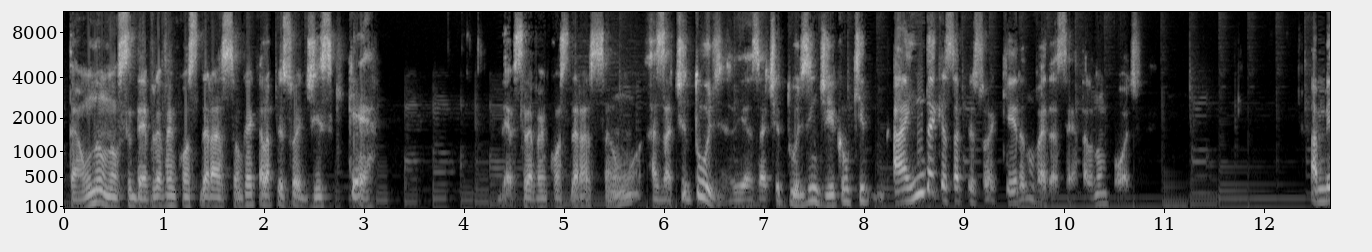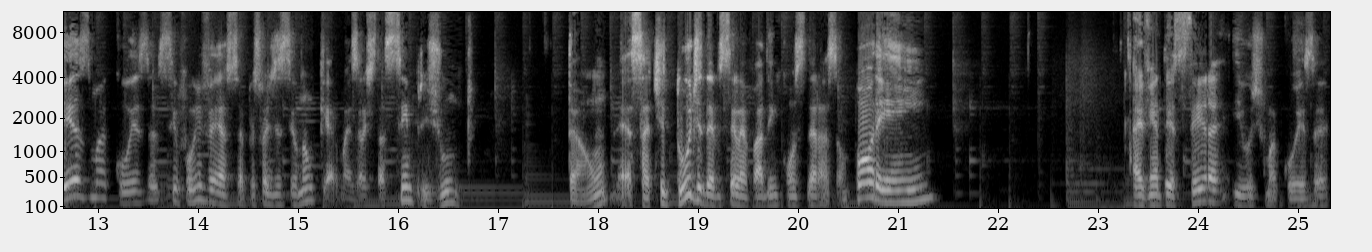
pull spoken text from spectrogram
Então, não, não se deve levar em consideração que aquela pessoa diz que quer deve-se levar em consideração as atitudes. E as atitudes indicam que, ainda que essa pessoa queira, não vai dar certo, ela não pode. A mesma coisa se for o inverso. A pessoa diz assim, eu não quero, mas ela está sempre junto. Então, essa atitude deve ser levada em consideração. Porém, aí vem a terceira e última coisa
